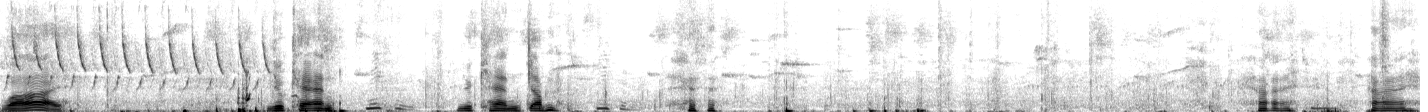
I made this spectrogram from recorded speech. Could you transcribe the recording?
Why? You can. You can jump. hi. Hi.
